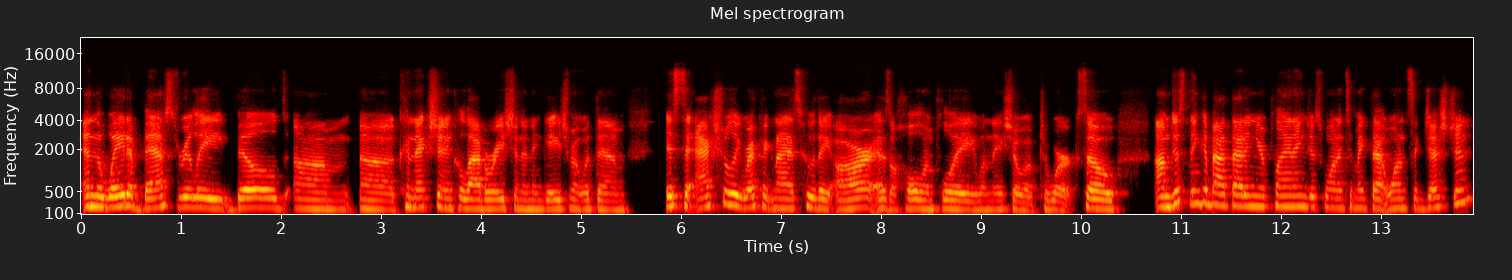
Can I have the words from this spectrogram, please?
And the way to best really build um, uh, connection, collaboration, and engagement with them is to actually recognize who they are as a whole employee when they show up to work. So um, just think about that in your planning. Just wanted to make that one suggestion.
